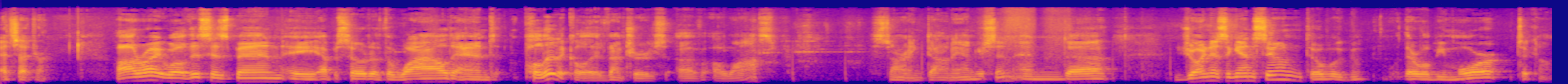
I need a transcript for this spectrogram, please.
etc. All right. Well, this has been a episode of the wild and political adventures of a wasp, starring Don Anderson. And uh, join us again soon. There will be, there will be more to come.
